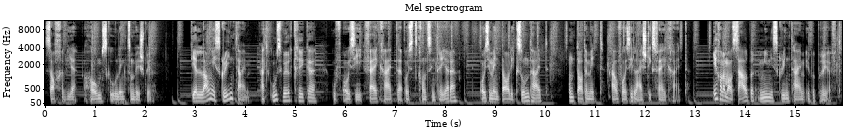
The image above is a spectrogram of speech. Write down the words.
Sachen wie Homeschooling zum Beispiel. Die lange Screentime hat Auswirkungen auf unsere Fähigkeiten, uns zu konzentrieren, unsere mentale Gesundheit und damit auch auf unsere Leistungsfähigkeit. Ich habe einmal selber meine Screentime überprüft.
